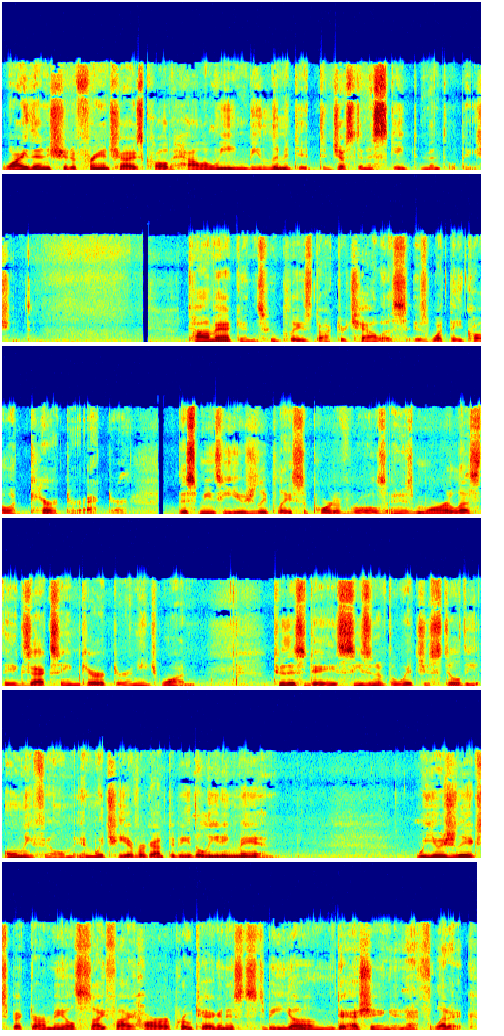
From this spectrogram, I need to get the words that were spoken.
Why then should a franchise called Halloween be limited to just an escaped mental patient? Tom Atkins, who plays Dr. Challis, is what they call a character actor. This means he usually plays supportive roles and is more or less the exact same character in each one. To this day, Season of the Witch is still the only film in which he ever got to be the leading man. We usually expect our male sci fi horror protagonists to be young, dashing, and athletic,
